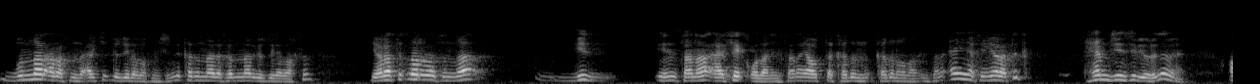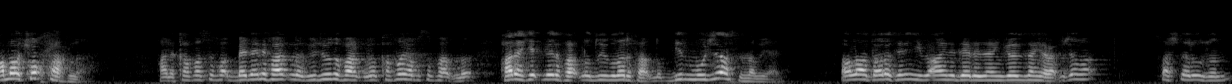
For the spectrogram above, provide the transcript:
bunlar arasında erkek gözüyle bakın şimdi. Kadınlar da kadınlar gözüyle baksın. Yaratıklar arasında biz insana, erkek olan insana yahut da kadın kadın olan insana en yakın yaratık hem cinsi diyoruz değil mi? Ama çok farklı. Hani kafası, bedeni farklı, vücudu farklı, kafa yapısı farklı, hareketleri farklı, duyguları farklı. Bir mucize aslında bu yani. allah Teala senin gibi aynı deriden, gözden yaratmış ama saçları uzun,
